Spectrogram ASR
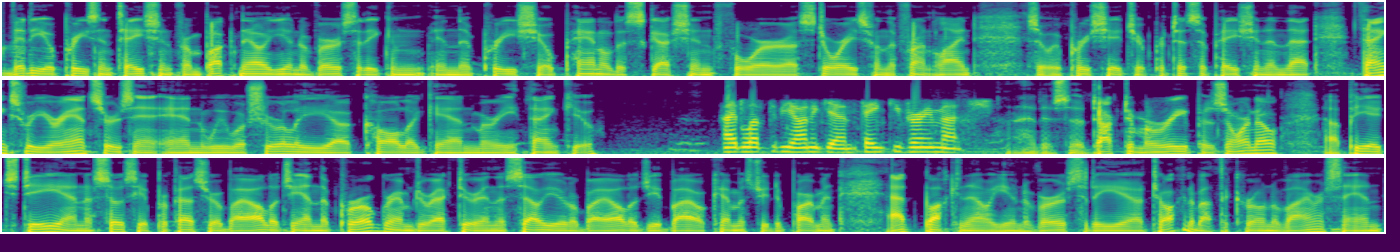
video presentation from Bucknell University in the pre-show panel discussion for uh, stories from the front line. So we appreciate your participation in that. Thanks for your answers, and, and we will surely uh, call again, Marie. Thank you. I'd love to be on again. Thank you very much. That is uh, Dr. Marie Pizzorno, a PhD and Associate Professor of Biology and the Program Director in the Cellular Biology Biochemistry Department at Bucknell University, uh, talking about the coronavirus and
